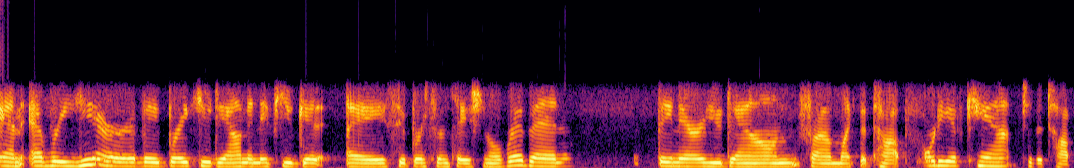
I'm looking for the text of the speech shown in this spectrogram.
And every year they break you down, and if you get a super sensational ribbon, they narrow you down from like the top 40 of camp to the top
